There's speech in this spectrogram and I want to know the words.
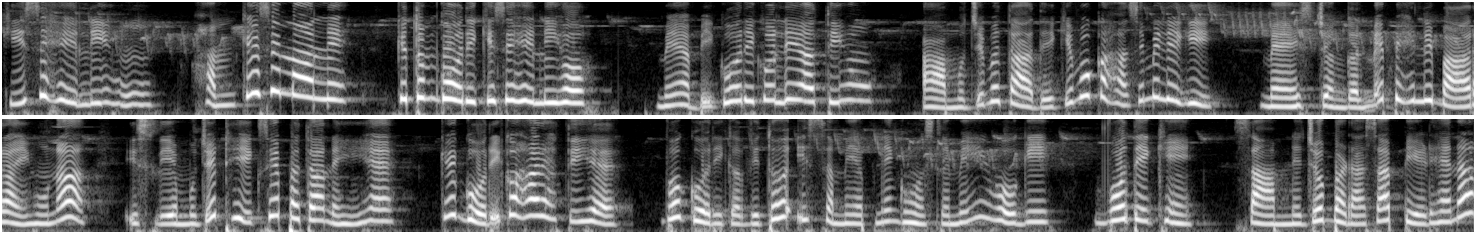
की सहेली हूँ। हम कैसे मान लें कि तुम गोरी की सहेली हो? मैं अभी गोरी को ले आती हूँ। आप मुझे बता दे कि वो कहाँ से मिलेगी। मैं इस जंगल में पहली बार आई हूँ ना, इसलिए मुझे ठीक से पता नहीं है कि गोरी कहाँ रहती है। वो गोरी कवि तो इस समय अपने घोंसले में ही होगी। वो देखें, सामने जो बड़ा सा पेड़ है ना,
